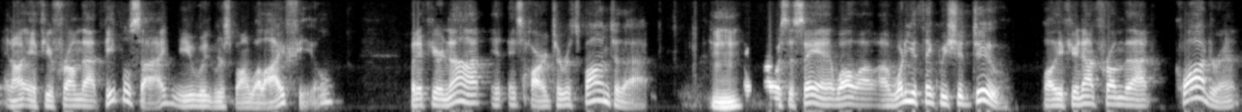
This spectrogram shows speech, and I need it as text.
you know, if you're from that people side, you would respond, well, I feel. But if you're not, it, it's hard to respond to that. Mm-hmm. If I was to say, well, uh, uh, what do you think we should do? Well, if you're not from that quadrant,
